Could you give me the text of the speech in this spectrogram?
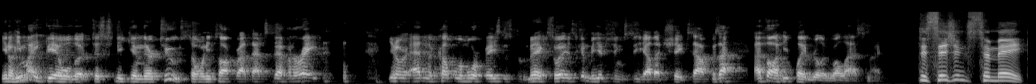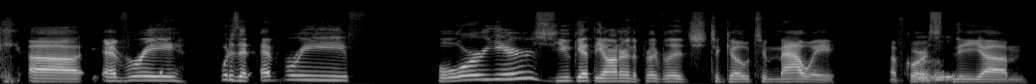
You know, he might be able to, to sneak in there too. So when you talk about that seven or eight, you know, adding a couple of more faces to the mix, so it's going to be interesting to see how that shakes out because I I thought he played really well last night. Decisions to make. Uh, every what is it? Every four years, you get the honor and the privilege to go to Maui. Of course, mm-hmm. the um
